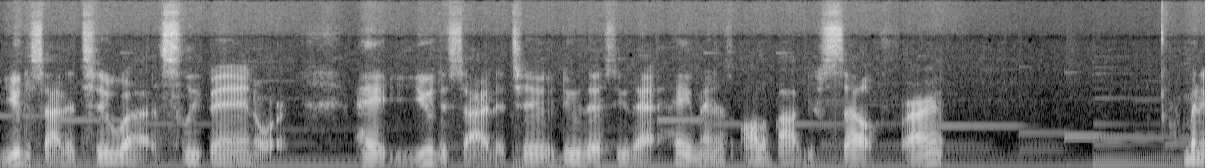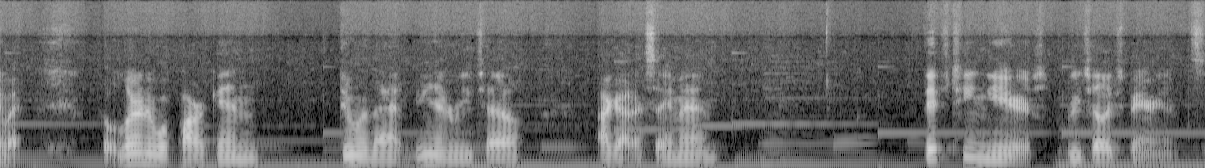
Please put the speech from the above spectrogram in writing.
you decided to uh, sleep in or hey, you decided to do this, do that. Hey, man, it's all about yourself, right? But anyway, so learning with parking, doing that, being in retail, I gotta say, man, 15 years retail experience,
